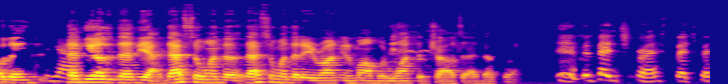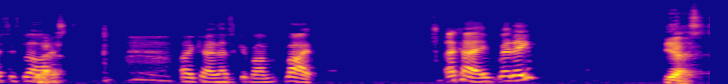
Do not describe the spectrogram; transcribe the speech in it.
Oh, then, yeah. then the other, then yeah, that's the one that that's the one that Iranian mom would want their child to end up with. the bench press, bench press is live. Yes. Okay, that's a good one. Right. Okay, ready? Yes.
